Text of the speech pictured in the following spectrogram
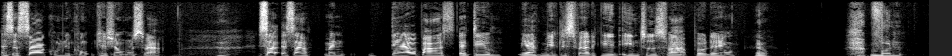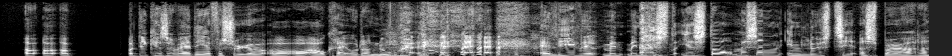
Altså, så er kommunikationen svær. Ja. Så, altså, men det er jo bare, at det er jo ja, virkelig svært at give et entydigt svar på det, ikke? Jo. Hvor, og, og, og, og det kan så være det, jeg forsøger at, at afkræve dig nu alligevel. Men, men jeg, jeg står med sådan en lyst til at spørge dig,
